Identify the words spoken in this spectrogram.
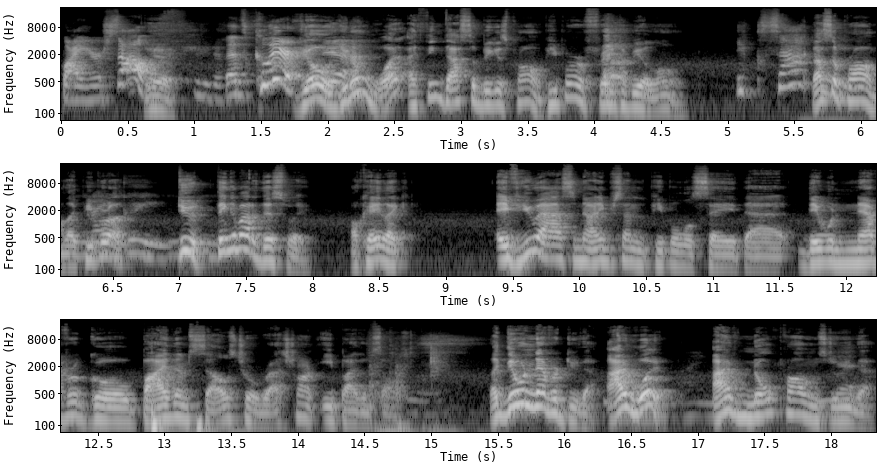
by yourself. Yeah. That's clear. yo Yeah. you know what i think that's the biggest problem people are afraid to be alone exactly. That's the problem, like, people are- dude mm-hmm. think about it this way okay like if you ask 90% of the people will say that they would never go by themselves to a restaurant eat by themselves like they would never do that i would I have no problems doing Yeah. that.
